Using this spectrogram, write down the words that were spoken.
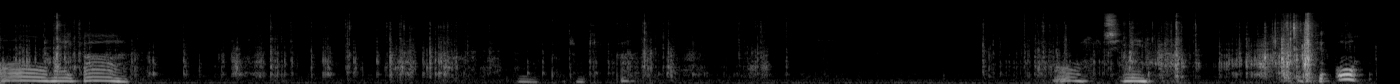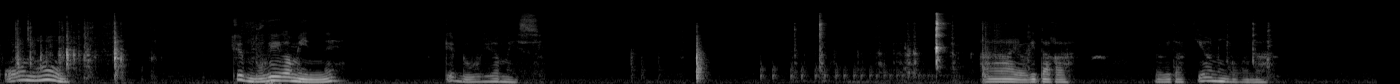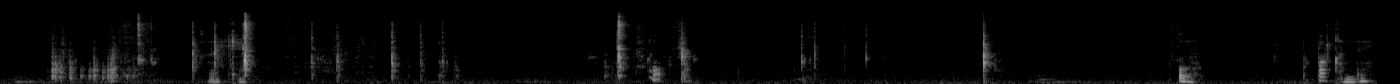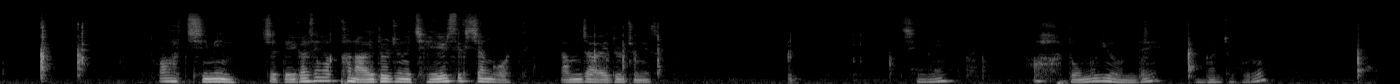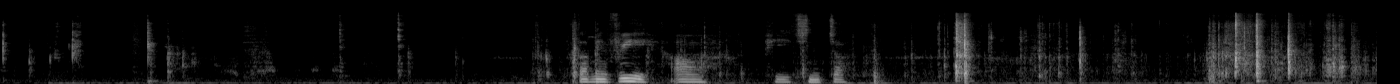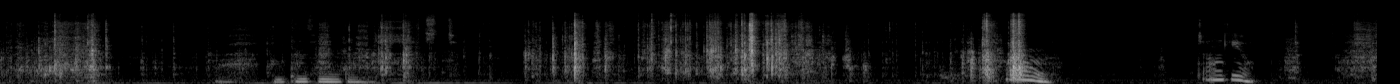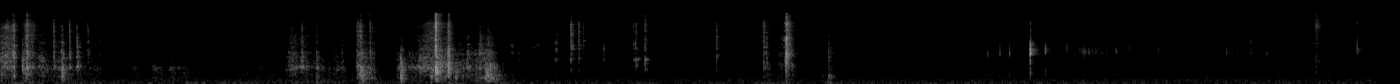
오 마이 갓. 음, 불좀 켤까? 오, 지민. 이렇게, 오, 오, 노. 꽤 무게감이 있네. 꽤 무게감이 있어. 아, 여기다가, 여기다 끼우는 거구나. 이렇게. 어? 오, 빡빡한데? 아, 지민. 진짜 내가 생각한 아이돌 중에 제일 섹시한 것 같아. 남자 아이돌 중에서. 지민. 아, 너무 귀여운데? 인간적으로? 그 다음에 V. 아, V 진짜. 아, 방 탄소년단. 아, 진짜. 헐. 짱 귀여워.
